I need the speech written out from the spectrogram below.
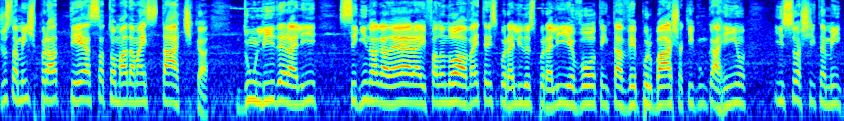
justamente para ter essa tomada mais tática de um líder ali seguindo a galera e falando, ó, vai três por ali, dois por ali, eu vou tentar ver por baixo aqui com o carrinho. Isso eu achei também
